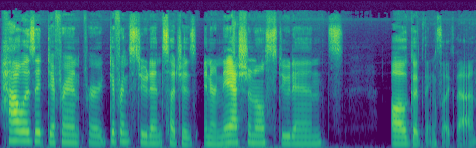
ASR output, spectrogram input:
How is it different for different students, such as international students? All good things like that.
